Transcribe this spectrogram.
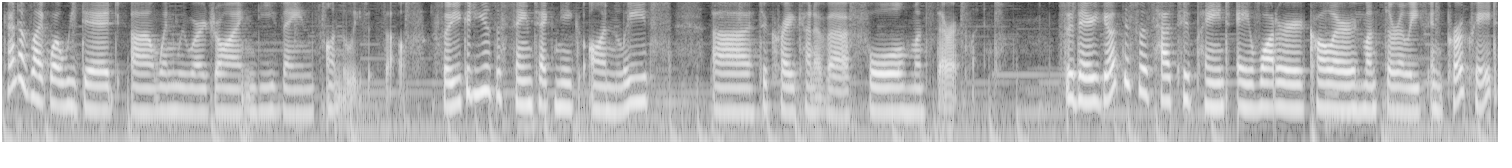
kind of like what we did uh, when we were drawing the veins on the leaf itself. So you could use the same technique on leaves uh, to create kind of a full Monstera plant. So there you go, this was how to paint a watercolor Monstera leaf in Procreate.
